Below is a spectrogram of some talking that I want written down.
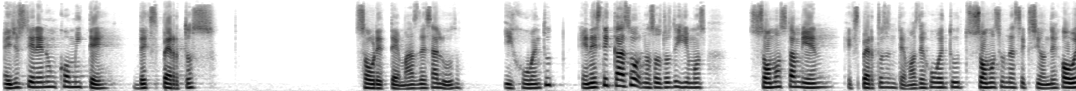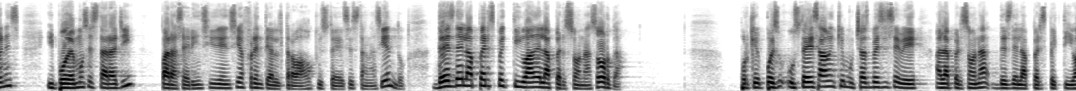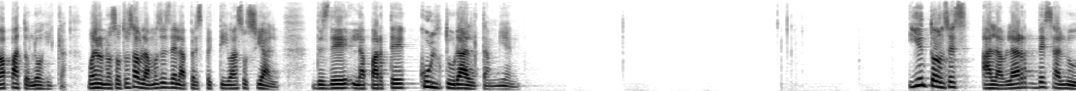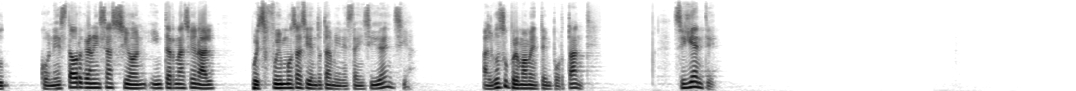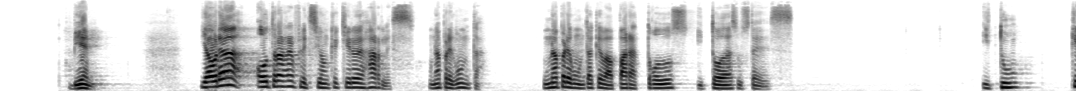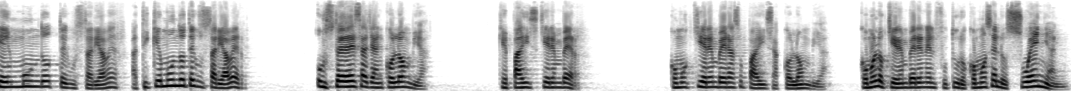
Ellos tienen un comité de expertos sobre temas de salud y juventud. En este caso, nosotros dijimos, somos también expertos en temas de juventud, somos una sección de jóvenes y podemos estar allí para hacer incidencia frente al trabajo que ustedes están haciendo, desde la perspectiva de la persona sorda. Porque pues ustedes saben que muchas veces se ve a la persona desde la perspectiva patológica. Bueno, nosotros hablamos desde la perspectiva social, desde la parte cultural también. Y entonces, al hablar de salud con esta organización internacional, pues fuimos haciendo también esta incidencia. Algo supremamente importante. Siguiente. Bien. Y ahora otra reflexión que quiero dejarles. Una pregunta. Una pregunta que va para todos y todas ustedes. ¿Y tú ¿qué mundo te gustaría ver? ¿A ti qué mundo te gustaría ver? Ustedes allá en Colombia, ¿qué país quieren ver? ¿Cómo quieren ver a su país, a Colombia? ¿Cómo lo quieren ver en el futuro? ¿Cómo se lo sueñan?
